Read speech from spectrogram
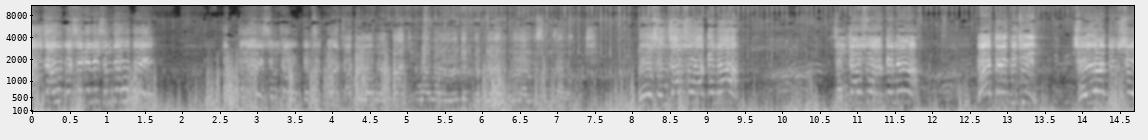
સમજાવવું પડશે કે નહીં સમજાવવું પડે તમારે સમજાવવું પડશે પાંચ આગેવાનો પાંચ યુવાનો એક એક બોલાવી બોલાવીને સમજાવવા પડશે બોલો સમજાવશો આ કે ના સમજાવશો આ કે ના વાત રે બીજી છેલ્લા દિવસે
